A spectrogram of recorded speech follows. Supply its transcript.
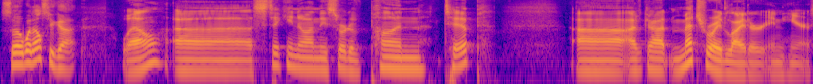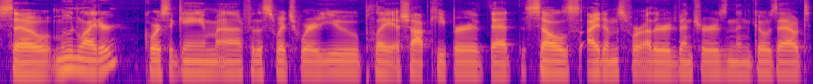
So, what else you got? Well, uh, sticking on the sort of pun tip, uh, I've got Metroid Lighter in here. So, Moonlighter, course, a game uh, for the Switch where you play a shopkeeper that sells items for other adventurers and then goes out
